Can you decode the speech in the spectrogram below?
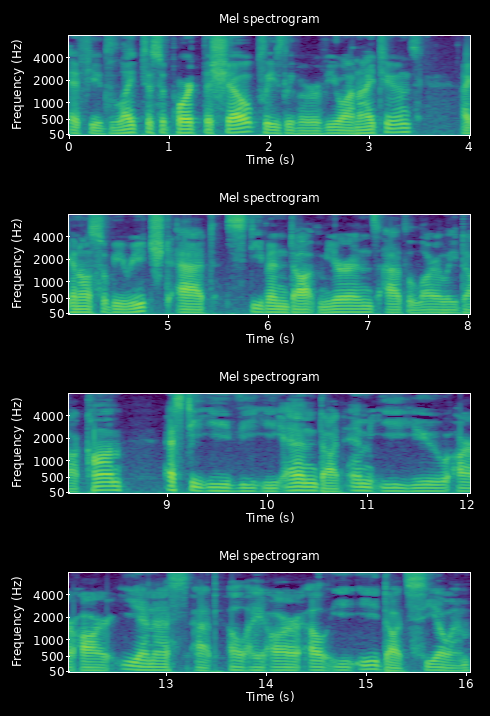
If you'd like to support the show, please leave a review on iTunes. I can also be reached at steven.meurrens at larlee.com, S-T-E-V-E-N dot M-E-U-R-R-E-N-S at L-A-R-L-E-E dot C-O-M.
